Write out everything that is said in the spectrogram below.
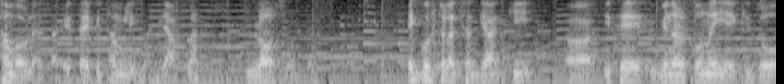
थांबवण्याचा. एस आय पी थांबली म्हणजे आपला लॉस होतो. एक गोष्ट लक्षात घ्या की इथे विनर तो नाहीये की जो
